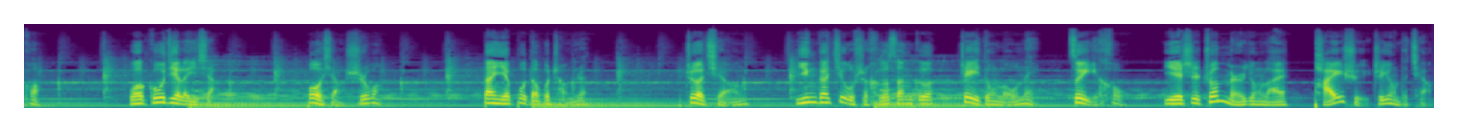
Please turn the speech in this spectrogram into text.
况，我估计了一下，不想失望，但也不得不承认，这墙。应该就是何三哥这栋楼内最后也是专门用来排水之用的墙。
